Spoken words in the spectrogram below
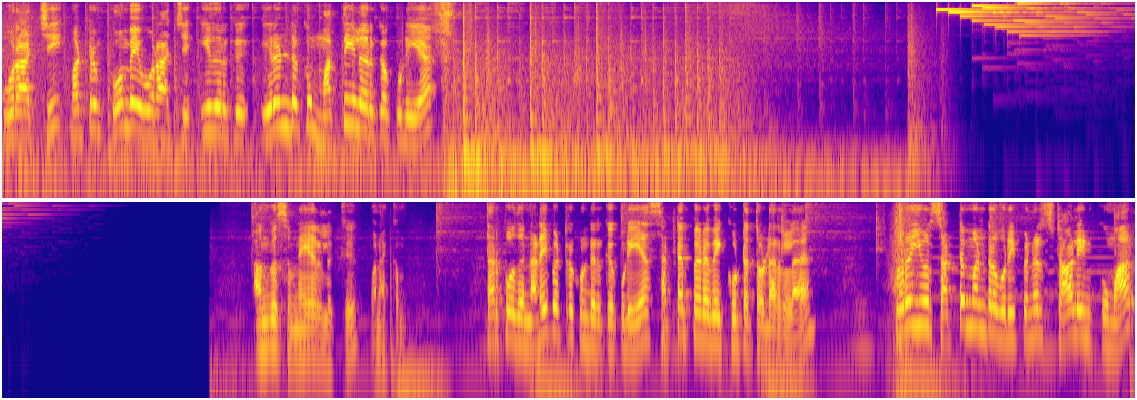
ஊராட்சி மற்றும் கோம்பை ஊராட்சி இதற்கு இரண்டுக்கும் மத்தியில் இருக்கக்கூடிய அங்குசம் நேயர்களுக்கு வணக்கம். தற்போது நடைபெற்று கொண்டிருக்கக்கூடிய சட்டப்பேரவை கூட்டத்தொடரில் துறையூர் சட்டமன்ற உறுப்பினர் ஸ்டாலின் குமார்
